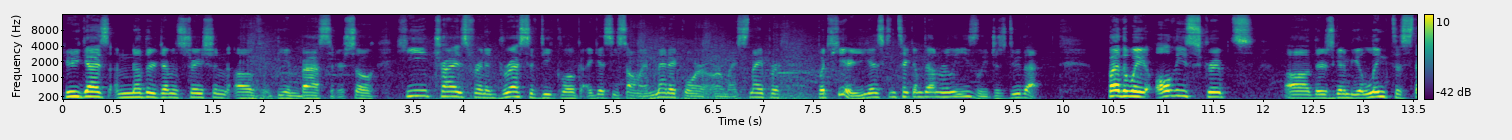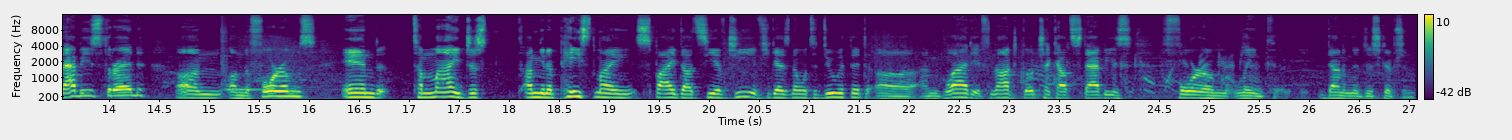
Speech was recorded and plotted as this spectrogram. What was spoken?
here you guys, another demonstration of the Ambassador. So he tries for an aggressive decloak. I guess he saw my medic or, or my sniper, but here, you guys can take him down really easily. Just do that. By the way, all these scripts, uh, there's going to be a link to Stabby's thread on, on the forums, and to my just I'm going to paste my spy.cfg if you guys know what to do with it. Uh, I'm glad. If not, go check out Stabby's forum link down in the description.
